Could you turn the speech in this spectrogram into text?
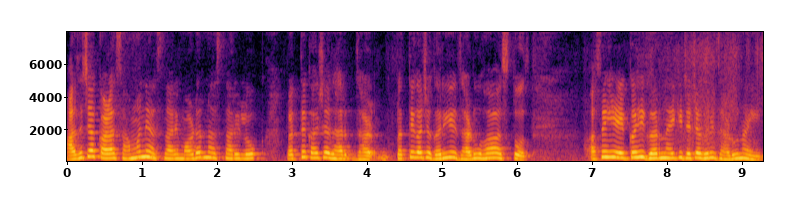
आजच्या काळात सामान्य असणारे मॉडर्न असणारे लोक प्रत्येकाच्या झाड झाड प्रत्येकाच्या घरी झाडू हा असतोच. असे हे एकही घर नाही की ज्याच्या घरी झाडू नाही.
